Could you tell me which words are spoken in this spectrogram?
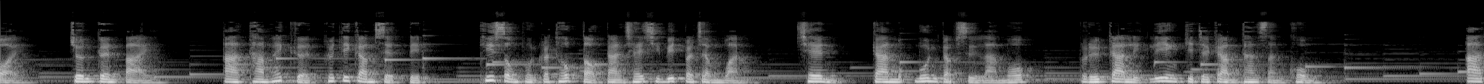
บ่อย จนเกินไป อาจทำให้เกิดพฤติกรรมเสพติด ที่ส่งผลกระทบต่อการใช้ชีวิตประจำวัน เช่น การหมกมุ่นกับสื่อลามก หรือการหลีกเลี่ยงกิจกรรมทางสังคม อาจ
